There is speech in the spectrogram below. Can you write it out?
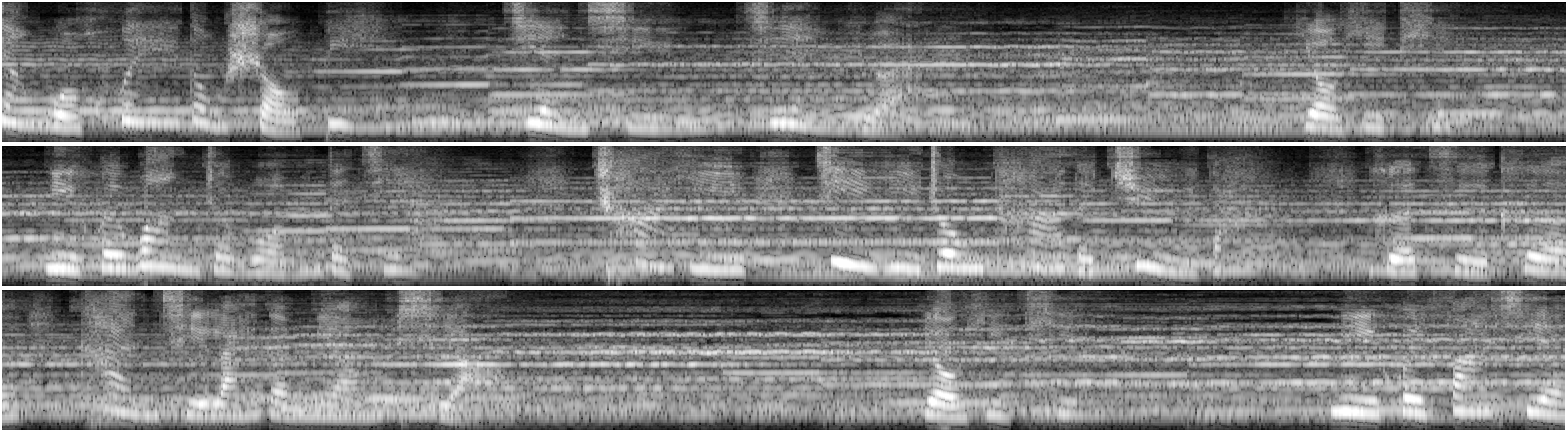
向我挥动手臂，渐行渐远。有一天，你会望着我们的家，诧异记忆中它的巨大和此刻看起来的渺小。有一天，你会发现。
